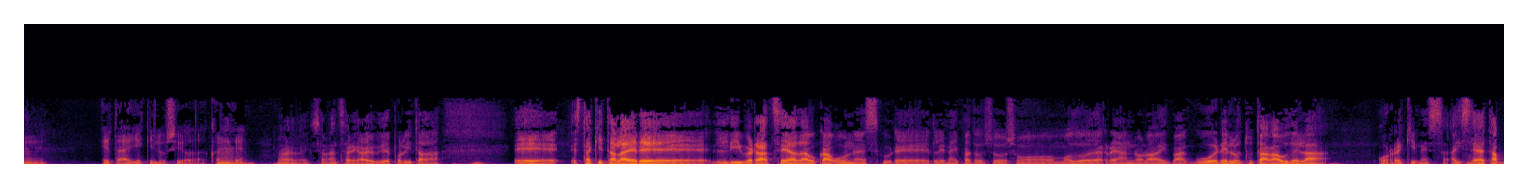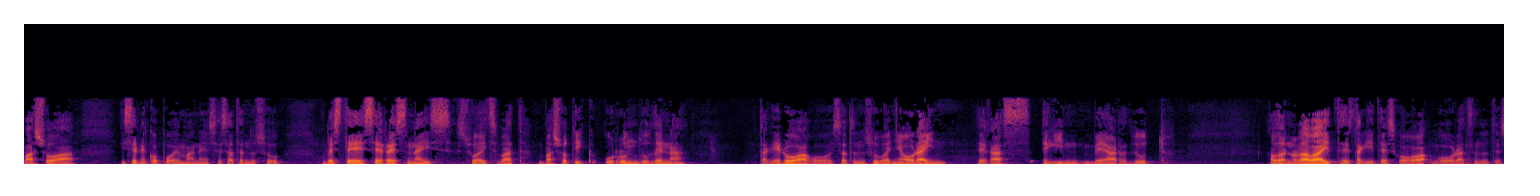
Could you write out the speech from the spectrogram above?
Hmm. eta haiek ilusio daukate. Mm, bai, bai, zalantzari gabe bide polita da. E, ez dakitala ere libratzea daukagun, ez, gure lehen aipatu zu oso modu ederrean, nolabait, ba, gu ere lotuta gaudela horrekin, ez, aizea eta basoa izeneko poeman, ez, esaten duzu, beste ezer ez naiz, zuaitz bat basotik urrundu dena, eta geroago esaten duzu, baina orain, egaz egin behar dut. Hau da, nolabait, ez dakit ez, gogo- gogoratzen dut ez,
